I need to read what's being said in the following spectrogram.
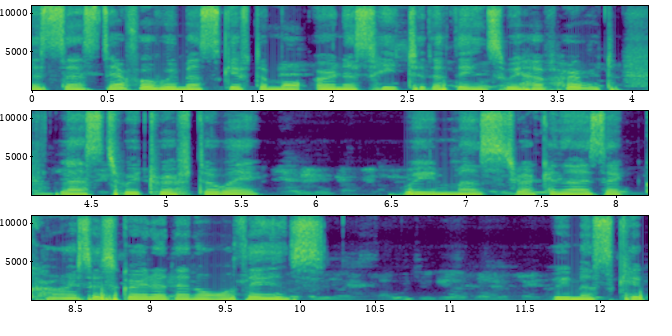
it says, Therefore we must give the more earnest heed to the things we have heard, lest we drift away. We must recognize that Christ is greater than all things. We must keep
